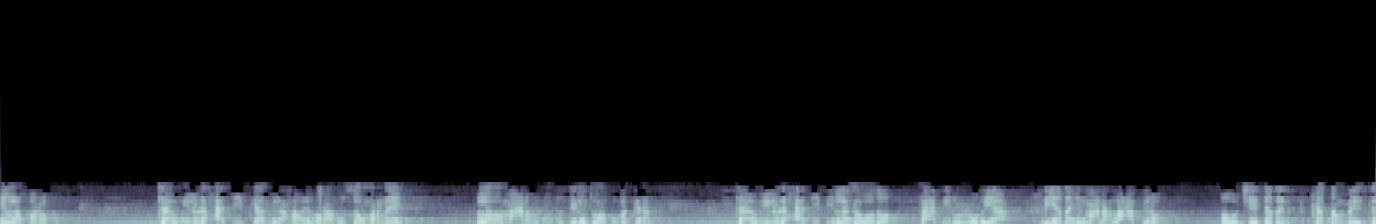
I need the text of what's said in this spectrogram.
in la baro. Ta'wiilulaxaadiidka horaan u soo marnee laba macnoba mufasiriintu waa ku fasiraan ta'wiilulaxaadiid in laga wado tacbiiru ru'ya riyada in macnaha la cabiro oo ujeeddada ka dambaysa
